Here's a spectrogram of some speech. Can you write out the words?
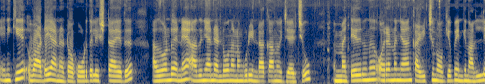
എനിക്ക് വടയാണ് കേട്ടോ കൂടുതൽ ഇഷ്ടമായത് അതുകൊണ്ട് തന്നെ അത് ഞാൻ രണ്ട് മൂന്നെണ്ണം കൂടി ഉണ്ടാക്കാമെന്ന് വിചാരിച്ചു. മറ്റേതിൽ നിന്ന് ഒരെണ്ണം ഞാൻ കഴിച്ചു നോക്കിയപ്പോൾ എനിക്ക് നല്ല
